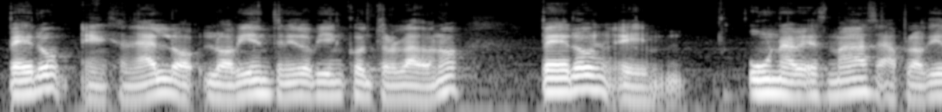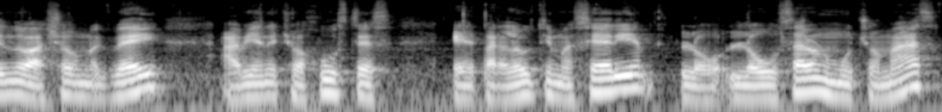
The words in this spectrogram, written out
pero en general lo, habían tenido bien controlado, ¿no? Pero eh, una vez más aplaudiendo a Sean McVay. Habían hecho ajustes eh, para la última serie, lo, lo, usaron mucho más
